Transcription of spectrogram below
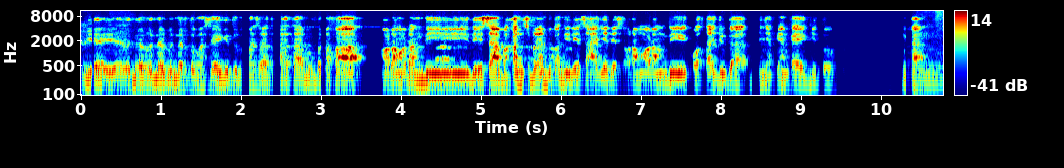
Iya iya benar benar benar tuh mas kayak gitu tuh mas rata-rata beberapa orang-orang di desa bahkan sebenarnya bukan di desa aja des orang-orang di kota juga banyak yang kayak gitu nggak hmm.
